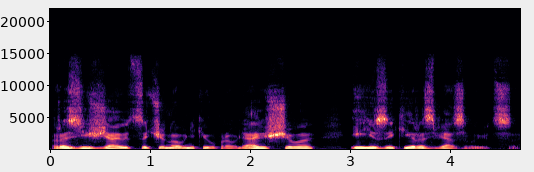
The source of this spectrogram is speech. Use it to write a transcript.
Разъезжаются чиновники управляющего, и языки развязываются.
